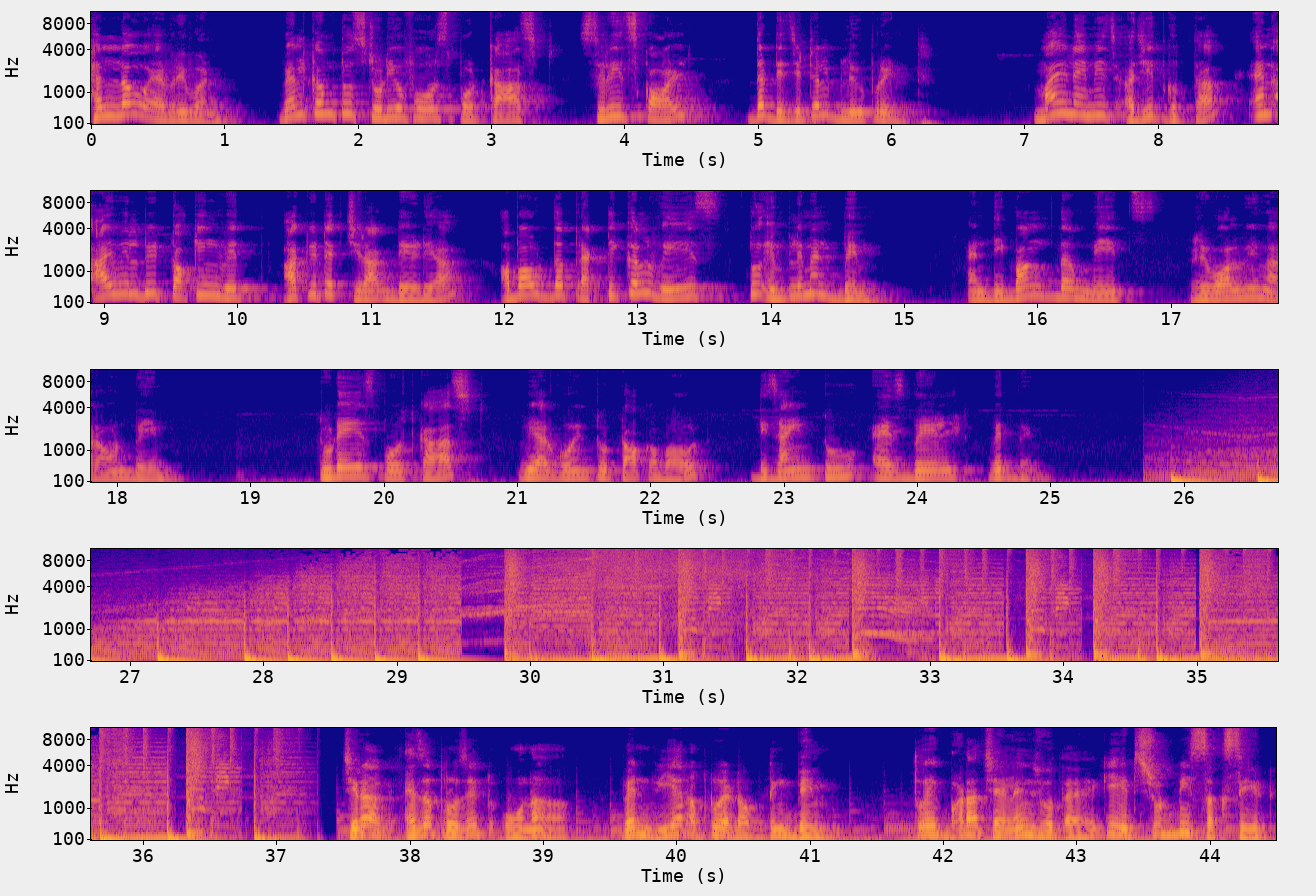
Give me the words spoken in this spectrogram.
Hello, everyone. Welcome to Studio 4's podcast series called The Digital Blueprint. My name is Ajit Gupta, and I will be talking with architect Chirag Dedia about the practical ways to implement BIM and debunk the myths revolving around BIM. Today's podcast, we are going to talk about design to as built with BIM. Chirag as a project owner when we are up to adopting BIM तो एक बड़ा challenge होता है कि it should be succeed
